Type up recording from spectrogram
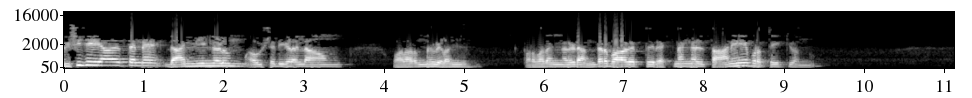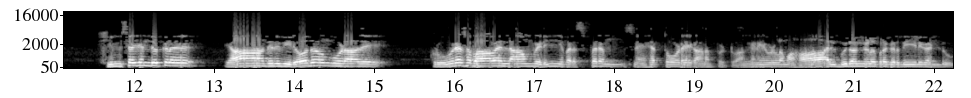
കൃഷി ചെയ്യാതെ തന്നെ ധാന്യങ്ങളും ഔഷധികളെല്ലാം വളർന്നു വിളഞ്ഞു. പർവതങ്ങളുടെ അന്തർഭാഗത്ത് രത്നങ്ങൾ താനേ പുറത്തേക്ക് വന്നു. ഹിംസജന്തുക്കൾ യാതൊരു വിരോധവും കൂടാതെ ക്രൂര സ്വഭാവമെല്ലാം വെടിഞ്ഞ് പരസ്പരം സ്നേഹത്തോടെ കാണപ്പെട്ടു. അങ്ങനെയുള്ള മഹാ അത്ഭുതങ്ങൾ പ്രകൃതിയിൽ കണ്ടു.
